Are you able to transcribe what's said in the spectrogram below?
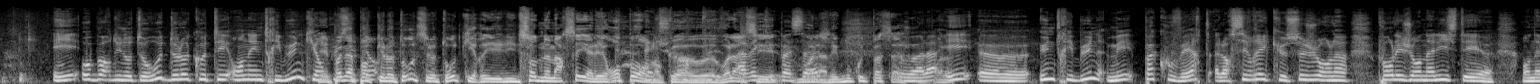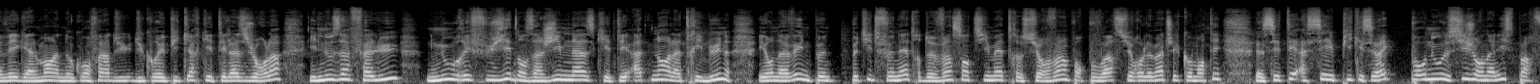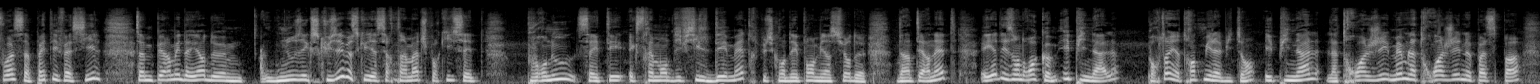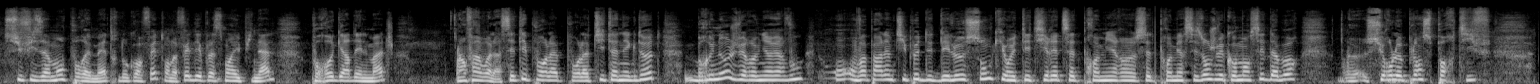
et au bord d'une autoroute, de l'autre côté, on a une tribune qui en et plus. pas n'importe quelle autoroute, c'est l'autoroute qui centre de Marseille à l'aéroport. donc euh, voilà, avec du passage. Voilà, avec beaucoup de passages. Voilà, voilà. et euh, une tribune, mais pas couverte. Alors c'est vrai que ce jour-là, pour les journalistes et euh, on avait également un de nos confrères du, du Courrier Picard qui était là ce jour-là, il nous a fallu nous réfugier dans un gymnase qui était attenant à la tribune et on avait une pe petite fenêtre de 20 cm sur 20 pour pouvoir suivre le match et le commenter. Euh, c'était assez épique et c'est vrai que pour nous aussi journalistes parfois ça n'a pas été facile. Ça me permet d'ailleurs de nous excuser parce qu'il y a certains matchs pour qui pour nous, ça a été extrêmement difficile d'émettre puisqu'on dépend bien sûr d'internet. Et il y a des endroits comme Épinal, Pourtant, il y a 30 000 habitants. Épinal, la 3G, même la 3G ne passe pas suffisamment pour émettre. Donc en fait, on a fait le déplacement à Épinal pour regarder le match. Enfin voilà, c'était pour la, pour la petite anecdote. Bruno, je vais revenir vers vous. On, va parler un petit peu des, leçons qui ont été tirées de cette première, cette première saison. Je vais commencer d'abord euh, sur le plan sportif.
